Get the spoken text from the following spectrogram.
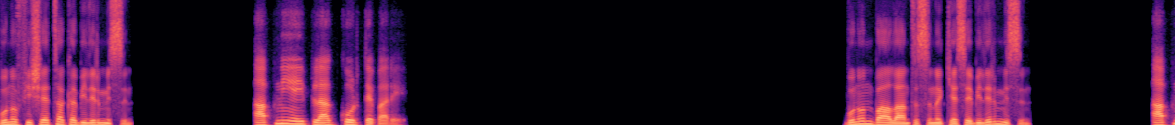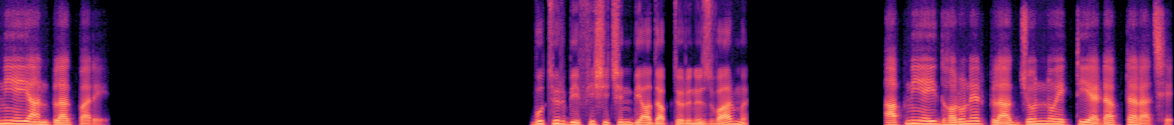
Bunu fişe takabilir misin? আপনি এই প্লাগ করতে পারে Bunun bağlantısını kesebilir misin? আপনি এই আনপ্লাগ পারে Bu tür bir fiş için bir adaptörünüz var mı? আপনি এই ধরনের প্লাগ জন্য একটি অ্যাডাপ্টার আছে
